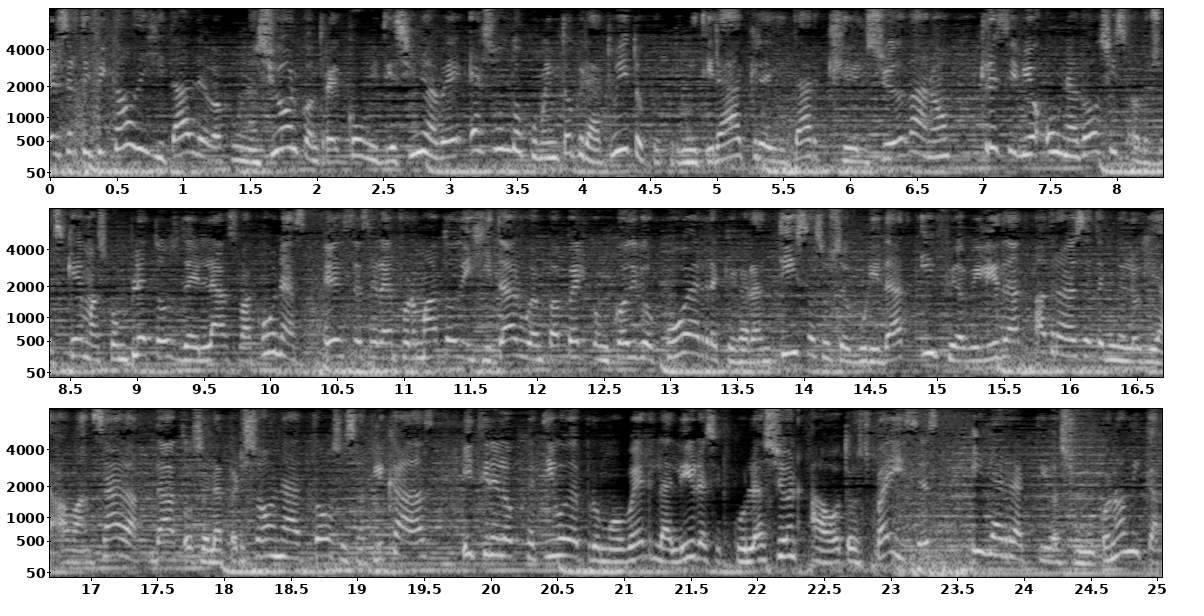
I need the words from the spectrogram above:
El certificado digital de vacunación contra el COVID-19 es un documento gratuito que permitirá acreditar que el ciudadano recibió una dosis o los esquemas completos de las vacunas. Este será en formato digital o en papel con código QR que garantiza su seguridad y fiabilidad a través de tecnología avanzada, datos de la persona, dosis aplicadas y tiene el objetivo de promover la libre circulación a otros países y la reactivación económica,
